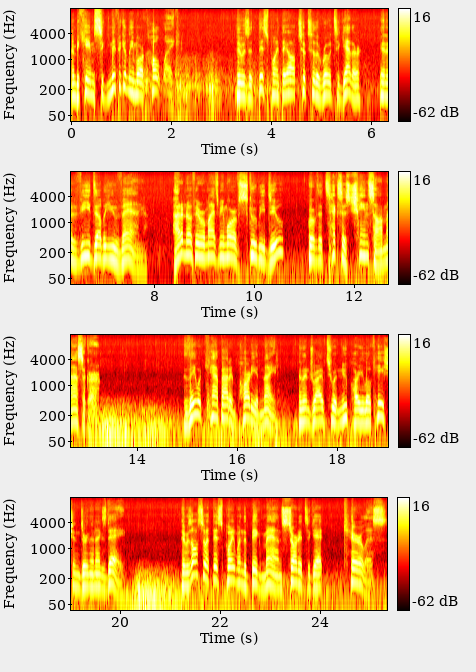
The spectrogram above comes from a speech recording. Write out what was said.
and became significantly more cult like. It was at this point they all took to the road together in a VW van. I don't know if it reminds me more of Scooby Doo or of the Texas Chainsaw Massacre. They would camp out and party at night and then drive to a new party location during the next day. It was also at this point when the big man started to get careless.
